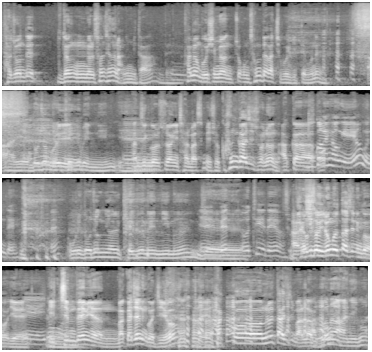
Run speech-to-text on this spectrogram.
다 좋은데 노정열 선생은 아닙니다. 네. 음. 화면 보시면 조금 선배같이 보이기 때문에 아, 예. 노정열 개그맨님. 예. 안진걸 수장이 잘 말씀해 주셨고 한 가지 저는 아까 누가 어, 형이에요, 근데? 네? 우리 노정열 개그맨님은 예, 이제 몇, 어떻게 돼요? 아, 여기서 이런 걸 따지는 거, 예, 예. 이쯤 되면 막가자는 거지요. 예, 학번을 따지지 말라고. 그건 아니고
